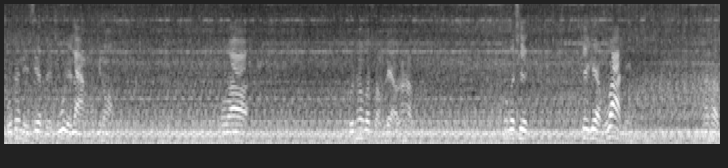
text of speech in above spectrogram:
ผู้ท่านเสียดเลยผู้ได้ล่างครับพี่น้องเพราะว่าคนเขาก็สอมแล้วนะครับเขาก็เช็ค เช็คเรื่องว่านนี่นะครับ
